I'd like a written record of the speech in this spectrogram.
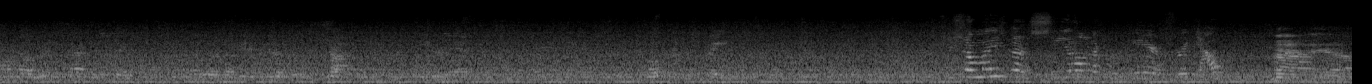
Oh, no, this is not this thing. In other words, I need to do a shot, internet. Open the space. Somebody's gonna see it on the computer and freak out. Ah, yeah.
